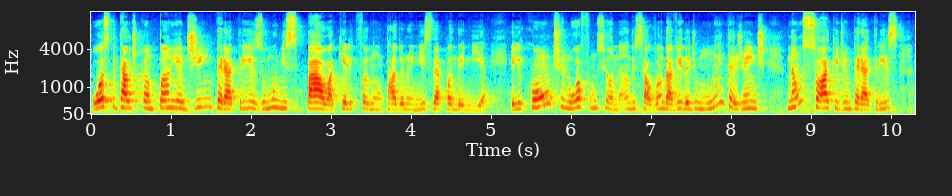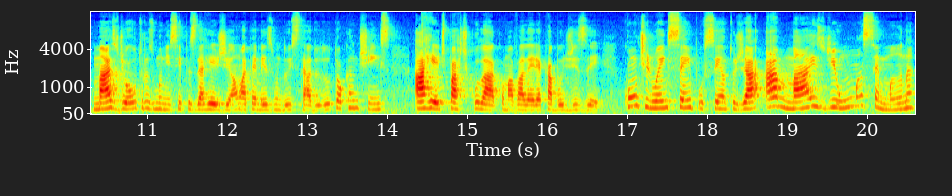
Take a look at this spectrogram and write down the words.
O hospital de campanha de Imperatriz, o municipal, aquele que foi montado no início da pandemia, ele continua funcionando e salvando a vida de muita gente, não só aqui de Imperatriz, mas de outros municípios da região, até mesmo do estado do Tocantins. A rede particular, como a Valéria acabou de dizer, continua em 100% já há mais de uma semana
